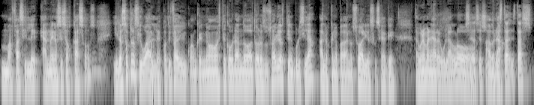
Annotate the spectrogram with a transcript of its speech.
más fácil, eh, al menos esos casos. Y los otros igual. Spotify, aunque no esté cobrando a todos los usuarios, tiene publicidad a los que no pagan usuarios. O sea que alguna manera de regularlo O sea, se supone habrá. está- estás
